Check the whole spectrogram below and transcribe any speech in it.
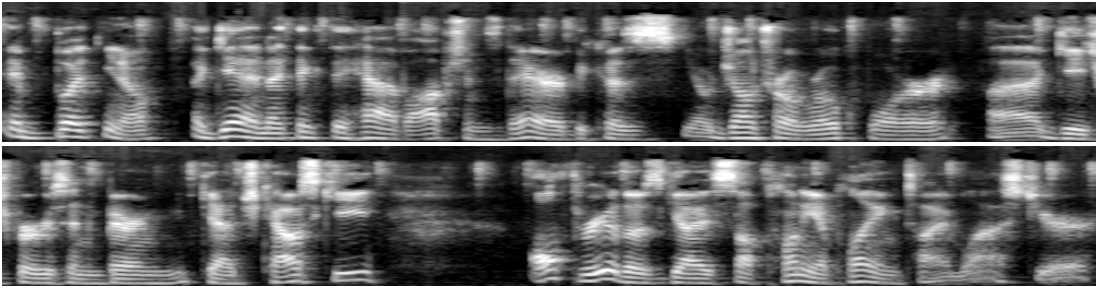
And, but you know, again, I think they have options there because you know Jontrell Rocquemore, uh, Gage Ferguson, and Baron Gajkowski, all three of those guys saw plenty of playing time last year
